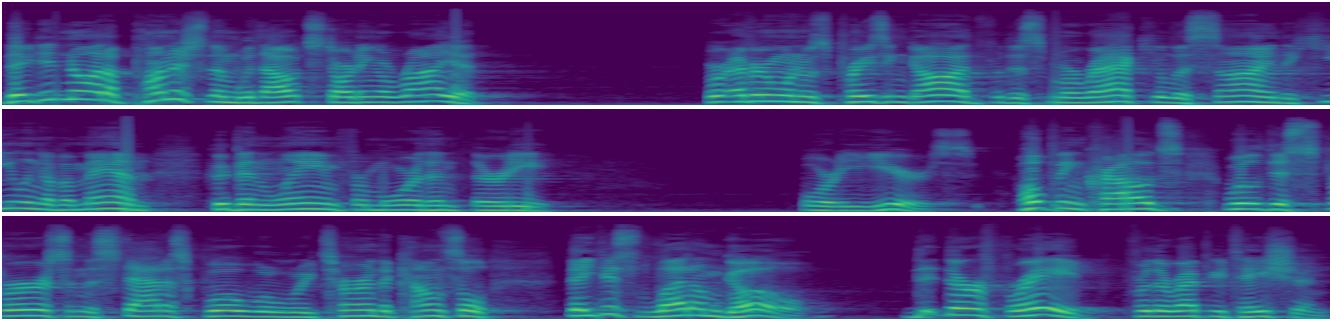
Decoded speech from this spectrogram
they didn't know how to punish them without starting a riot. For everyone was praising God for this miraculous sign, the healing of a man who had been lame for more than 30, 40 years. Hoping crowds will disperse and the status quo will return, the council, they just let them go. They're afraid for their reputation.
